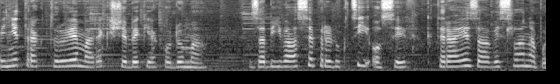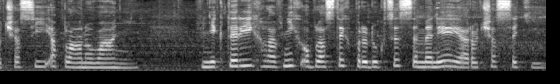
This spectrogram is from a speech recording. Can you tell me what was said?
kabině traktoru je Marek Šebek jako doma. Zabývá se produkcí osiv, která je závislá na počasí a plánování. V některých hlavních oblastech produkce semen je jaročas setí.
